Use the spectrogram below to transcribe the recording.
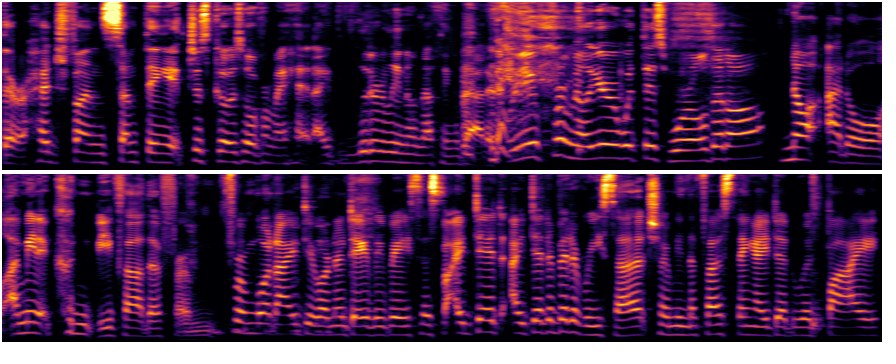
their hedge funds, something, it just goes over my head. I literally know nothing about it. Were you familiar with this world at all? Not at all. I mean, it couldn't be further from from what I do on a daily basis. But I did I did a bit of research. I mean, the first thing I did was buy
